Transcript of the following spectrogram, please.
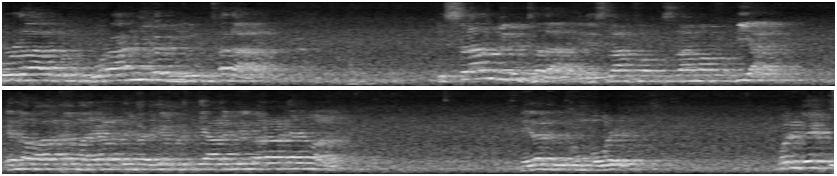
ഉള്ള ഒരു പുറാണിക വിരുദ്ധത ഇസ്ലാം വിരുദ്ധത ഇസ്ലാം ഇസ്ലാമോഫോബിയ എന്ന വാക്ക് മലയാളത്തിൽ പരിചയപ്പെടുത്തിയ ആളുകളിൽ ഒരാൾ നിലനിൽക്കുമ്പോൾ ഒരു വ്യക്തി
